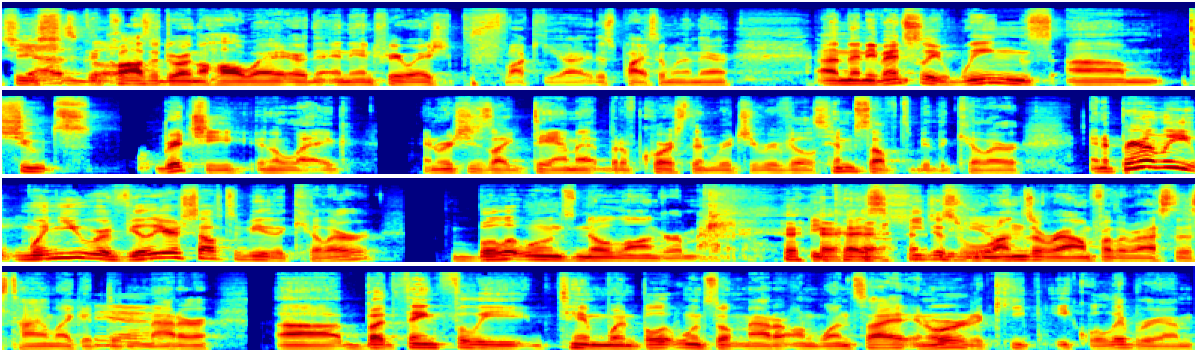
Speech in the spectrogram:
She's Yeah, the cool. closet door in the hallway or the, in the entryway. She, fuck you, there's probably someone in there. And then eventually, Wings um, shoots Richie in the leg. And Richie's like, damn it. But of course, then Richie reveals himself to be the killer. And apparently, when you reveal yourself to be the killer, bullet wounds no longer matter because he just deal. runs around for the rest of this time like it didn't matter. Uh, but thankfully, Tim, when bullet wounds don't matter on one side, in order to keep equilibrium,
